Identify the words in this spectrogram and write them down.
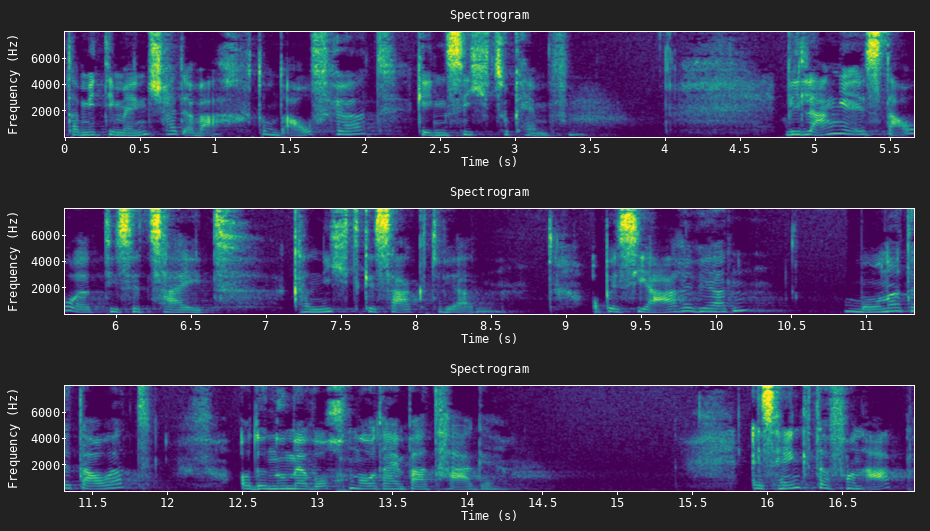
damit die Menschheit erwacht und aufhört, gegen sich zu kämpfen. Wie lange es dauert, diese Zeit, kann nicht gesagt werden. Ob es Jahre werden, Monate dauert oder nur mehr Wochen oder ein paar Tage. Es hängt davon ab,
